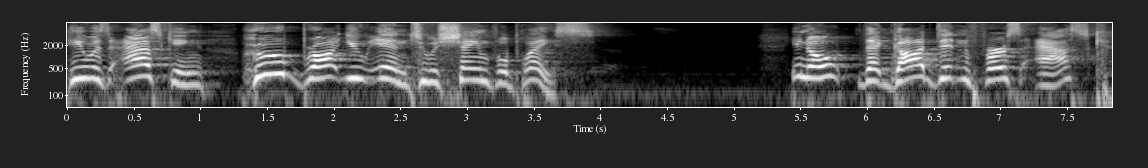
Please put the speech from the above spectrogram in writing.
He was asking, Who brought you into a shameful place? You know, that God didn't first ask,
